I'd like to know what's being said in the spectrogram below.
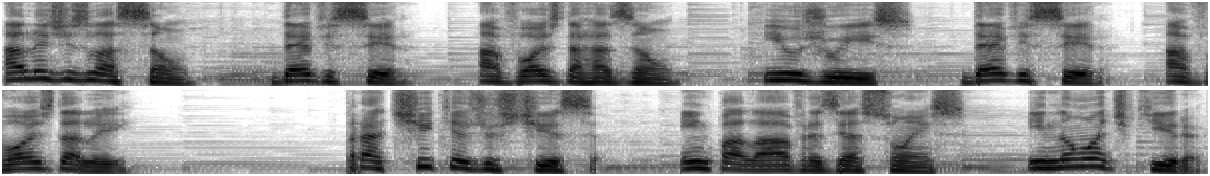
A legislação deve ser a voz da razão, e o juiz deve ser a voz da lei. Pratique a justiça, em palavras e ações, e não adquira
